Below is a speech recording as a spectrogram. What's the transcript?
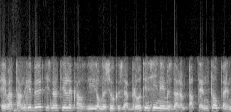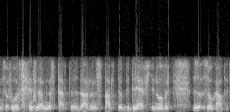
En wat dan gebeurt is natuurlijk, als die onderzoekers dat brood inzien, nemen ze daar een patent op enzovoort. En dan starten ze daar een start-up bedrijfje over. Zo, zo, gaat het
